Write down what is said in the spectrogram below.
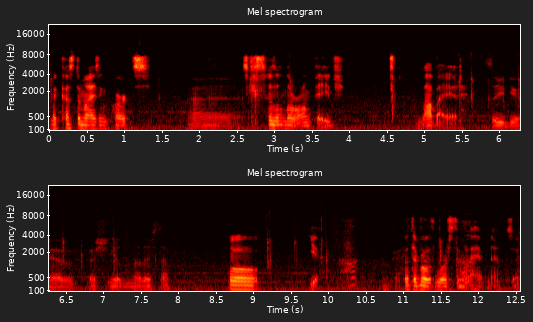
my customizing parts. Uh, It's because I was on the wrong page. My bad. so you do have a shield and other stuff? Well, Okay. but they're both worse than what I have now. So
